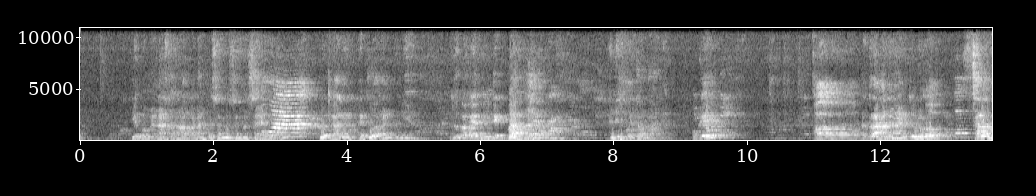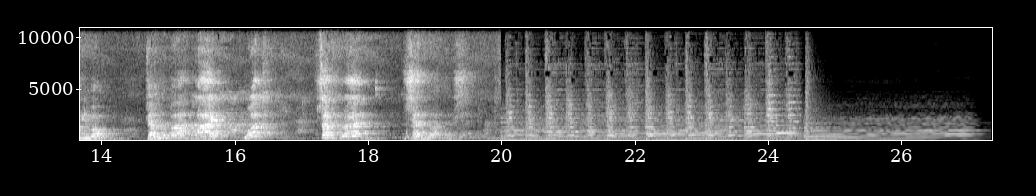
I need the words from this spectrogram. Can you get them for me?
Dia pemain nasional pernah bersama-sama saya dalam dua kali kejuaraan dunia. Itu pakai bintik ya. Ini buat contohnya. Oke? Uh, keterangannya itu dulu. Salam bimbang. Jangan lupa like, watch, subscribe, share.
